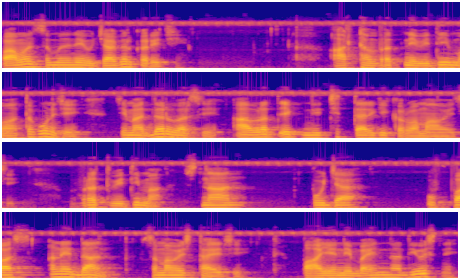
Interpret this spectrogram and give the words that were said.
પાવન સંબંધને ઉજાગર કરે છે. આઠમ વ્રતની વિધિ મહત્વપૂર્ણ છે. જેમાં દર વર્ષે આ વ્રત એક નિશ્ચિત તારીખે કરવામાં આવે છે. વ્રત વિધિમાં સ્નાન, પૂજા, ઉપવાસ અને દાન સમાવેશ થાય છે. ભાઈ અને બહેનના દિવસને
